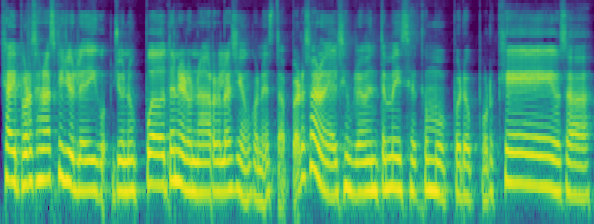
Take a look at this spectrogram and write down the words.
que hay personas que yo le digo, yo no puedo tener una relación con esta persona. Y él simplemente me dice como, pero ¿por qué? O sea,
